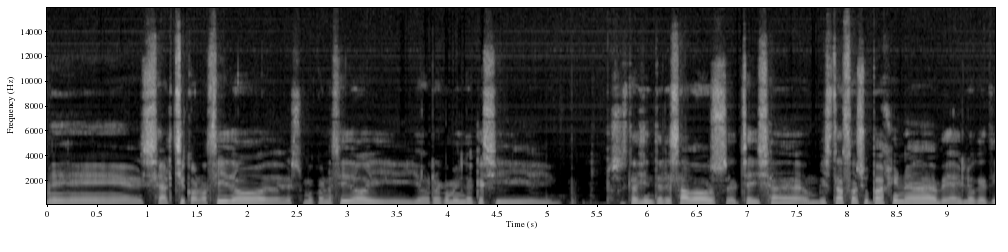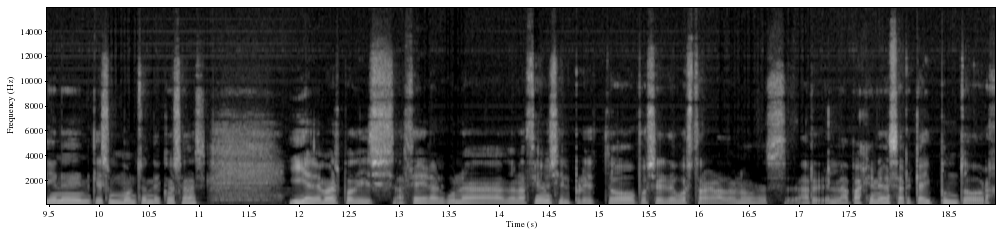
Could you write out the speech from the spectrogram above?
Eh, es archiconocido, es muy conocido y yo recomiendo que si pues, estáis interesados echéis un vistazo a su página, veáis lo que tienen, que es un montón de cosas y además podéis hacer alguna donación si el proyecto pues, es de vuestro agrado. ¿no? la página es archive.org.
